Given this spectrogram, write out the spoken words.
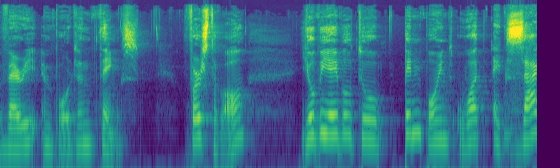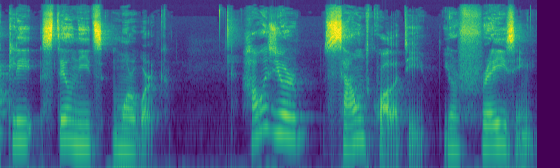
very important things. First of all, you'll be able to pinpoint what exactly still needs more work. How is your sound quality, your phrasing?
